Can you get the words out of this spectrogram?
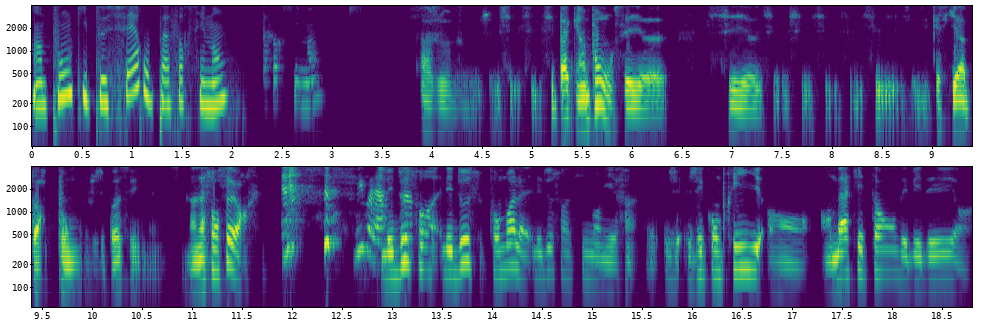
un pont qui peut se faire ou pas forcément? Pas forcément. Ah, je, je- c'est- pas qu'un pont, c'est euh, c'est euh, c'est- qu'est-ce qu'il y a par pont? Je sais pas, c'est un ascenseur. Oui, voilà. les deux sont les deux pour moi les deux sont intimement liés enfin j'ai compris en, en maquettant des BD en-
